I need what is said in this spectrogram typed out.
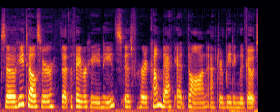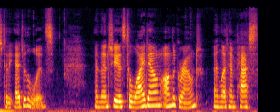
so he tells her that the favor he needs is for her to come back at dawn after leading the goats to the edge of the woods, and then she is to lie down on the ground and let him pass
